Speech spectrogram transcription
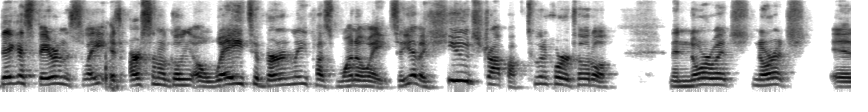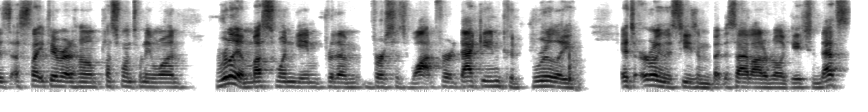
biggest favorite on the slate is Arsenal going away to Burnley plus 108. So you have a huge drop off, two and a quarter total. And then Norwich, Norwich is a slight favorite at home, plus 121 really a must-win game for them versus Watford. That game could really, it's early in the season, but decide a lot of relegation. That's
